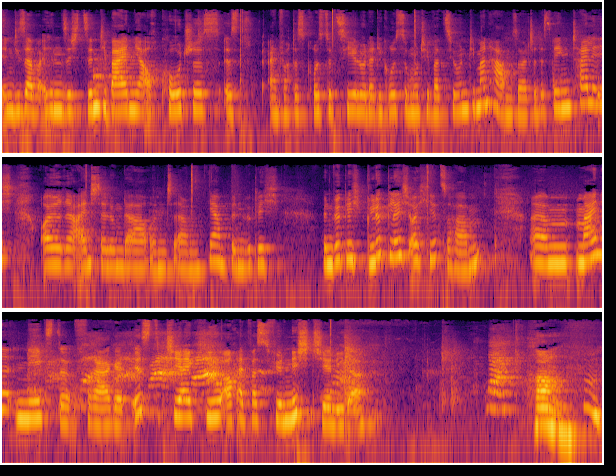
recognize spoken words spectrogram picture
in dieser Hinsicht sind die beiden ja auch Coaches, ist einfach das größte Ziel oder die größte Motivation, die man haben sollte. Deswegen teile ich eure Einstellung da und ähm, ja, bin wirklich, bin wirklich glücklich, euch hier zu haben. Ähm, meine nächste Frage: Ist GIQ auch etwas für Nicht-Cheerleader? Um, hmm.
